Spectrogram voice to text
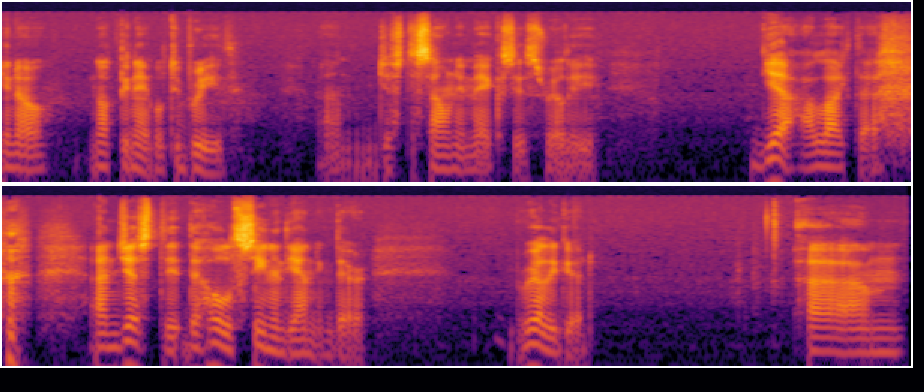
You know, not being able to breathe, and just the sound he makes is really yeah, I like that. and just the, the whole scene in the ending there, really good. Um,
